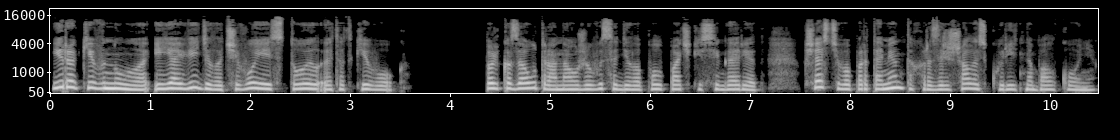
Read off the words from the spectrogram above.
Ира кивнула, и я видела, чего ей стоил этот кивок. Только за утро она уже высадила полпачки сигарет. К счастью, в апартаментах разрешалось курить на балконе.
